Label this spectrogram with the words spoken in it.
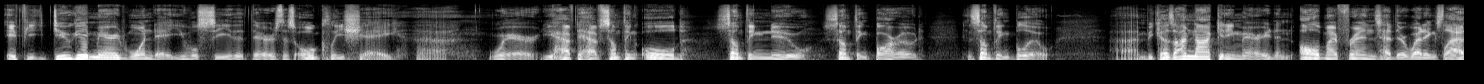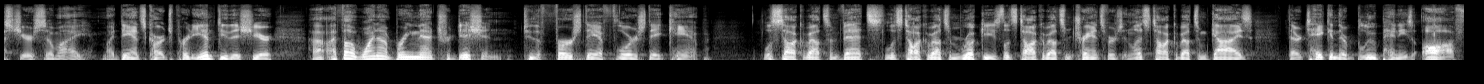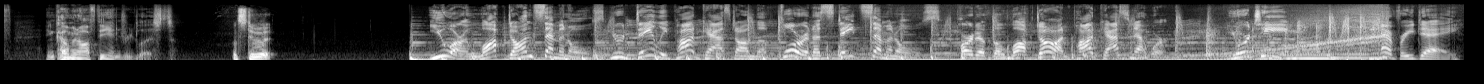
if you do get married one day, you will see that there's this old cliche uh, where you have to have something old, something new, something borrowed, and something blue. Uh, because I'm not getting married, and all of my friends had their weddings last year, so my my dance card's pretty empty this year. Uh, I thought, why not bring that tradition to the first day of Florida State camp? Let's talk about some vets. Let's talk about some rookies. Let's talk about some transfers, and let's talk about some guys that are taking their blue pennies off and coming off the injured list. Let's do it. You are Locked On Seminoles, your daily podcast on the Florida State Seminoles, part of the Locked On Podcast Network. Your team every day.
